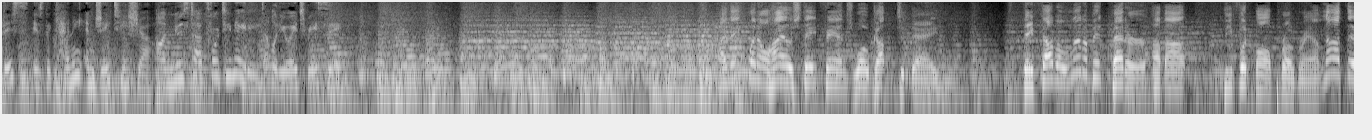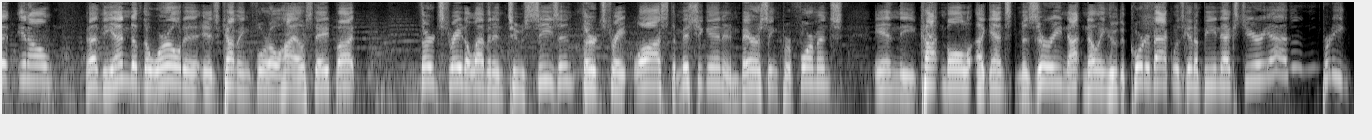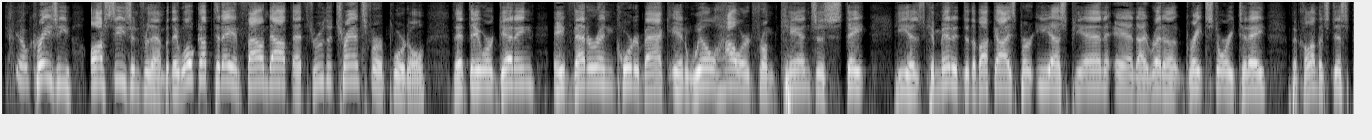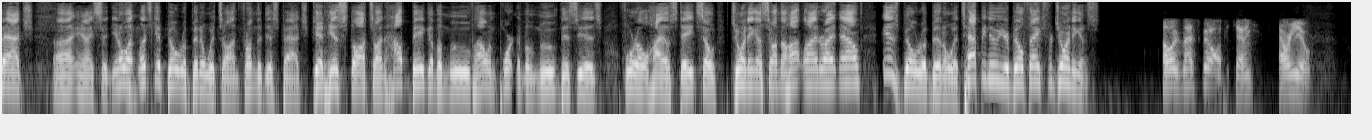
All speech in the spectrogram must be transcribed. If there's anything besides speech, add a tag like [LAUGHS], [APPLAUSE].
This is the Kenny and JT Show on News Talk 1480 WHBC. I think when Ohio State fans woke up today, they felt a little bit better about the football program. Not that, you know, uh, the end of the world is coming for Ohio State, but third straight 11 and 2 season, third straight loss to Michigan, an embarrassing performance in the Cotton Bowl against Missouri, not knowing who the quarterback was going to be next year. Yeah, pretty you know crazy off season for them. But they woke up today and found out that through the transfer portal that they were getting a veteran quarterback in Will Howard from Kansas State. He has committed to the Buckeyes per ESPN, and I read a great story today, the Columbus Dispatch, uh, and I said, you know what? Let's get Bill Rabinowitz on from the Dispatch, get his thoughts on how big of a move, how important of a move this is for Ohio State. So joining us on the hotline right now is Bill Rabinowitz. Happy New Year, Bill. Thanks for joining us. Always nice to be on with you, Kenny. How are you?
